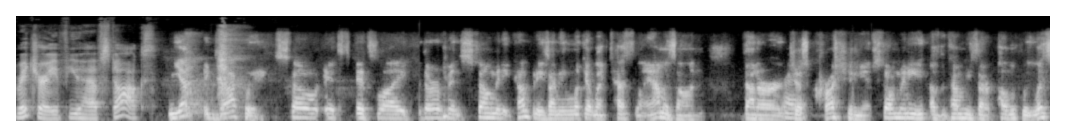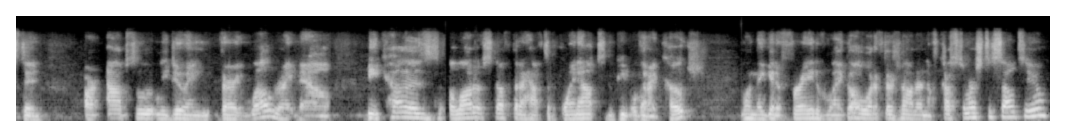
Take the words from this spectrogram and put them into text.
richer if you have stocks. Yep, exactly. so it's it's like there have been so many companies. I mean, look at like Tesla, Amazon that are Right. just crushing it. So many of the companies that are publicly listed are absolutely doing very well right now because a lot of stuff that I have to point out to the people that I coach when they get afraid of like, oh, what if there's not enough customers to sell to?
